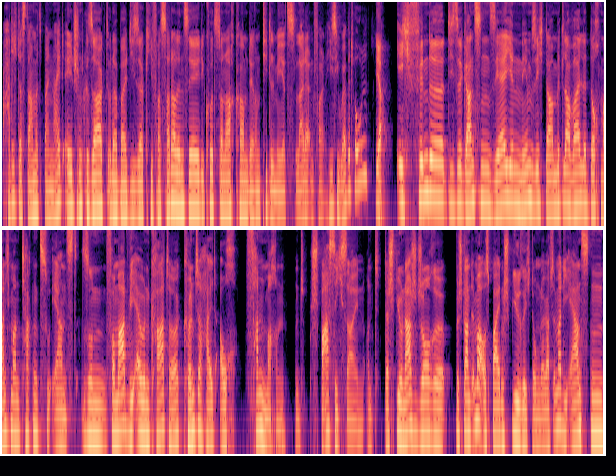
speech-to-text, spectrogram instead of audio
Hatte ich das damals bei Night Agent gesagt oder bei dieser Kiefer Sutherland Serie, die kurz danach kam, deren Titel mir jetzt leider entfallen. Hieß sie Rabbit Hole? Ja. Ich finde, diese ganzen Serien nehmen sich da mittlerweile doch manchmal einen Tacken zu ernst. So ein Format wie Aaron Carter könnte halt auch Fun machen und spaßig sein. Und das Spionagegenre bestand immer aus beiden Spielrichtungen. Da gab es immer die ernsten,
